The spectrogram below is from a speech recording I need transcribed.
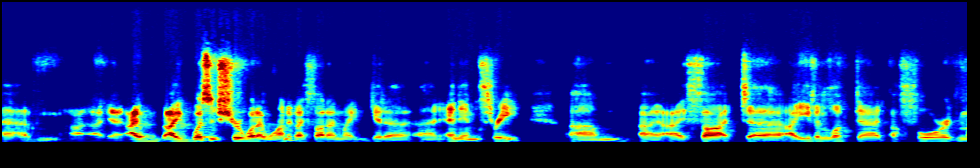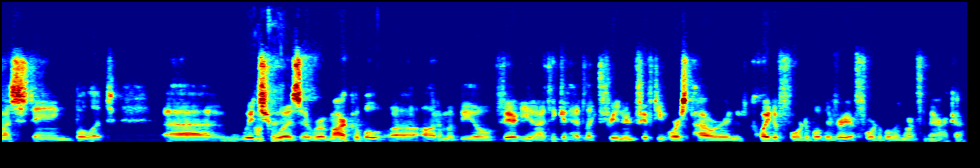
um, I, I wasn't sure what I wanted. I thought I might get a, an M3. Um, I, I, thought uh, I even looked at a Ford Mustang Bullitt, uh, which okay. was a remarkable uh, automobile. Very, you know, I think it had like 350 horsepower and quite affordable. They're very affordable in North America,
